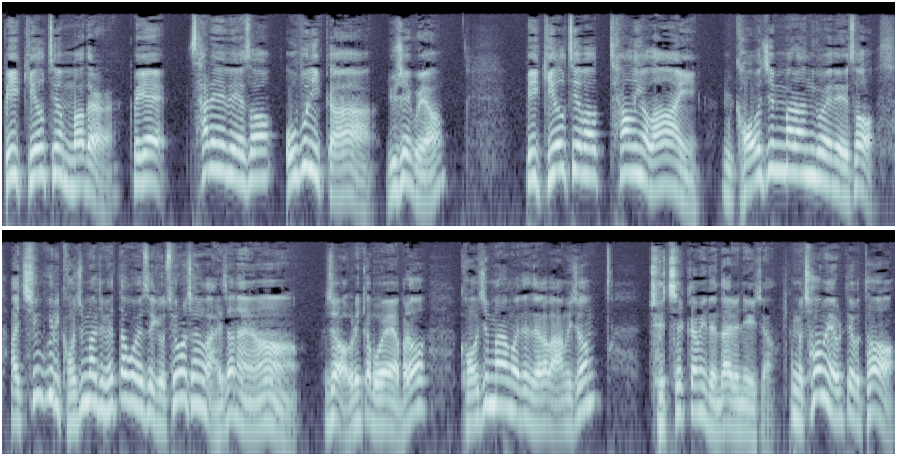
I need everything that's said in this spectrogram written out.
be guilty of murder. 그럼 이게 살인에 대해서 of니까 유죄고요. be guilty about telling a lie. 거짓말한 거에 대해서 아 친구끼리 거짓말 좀 했다고 해서 이거 소용을 차는 거 아니잖아요. 그죠? 그러니까 뭐예요? 바로 거짓말한 거에 대해서 내가 마음이 좀 죄책감이 된다 이런 얘기죠. 그러면 처음에 외울 때부터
